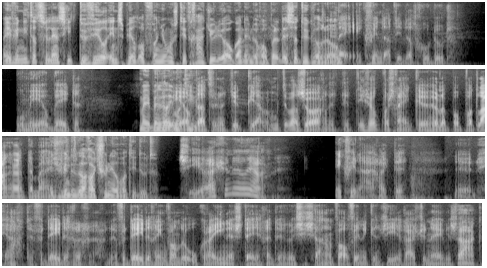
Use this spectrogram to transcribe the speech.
Maar je vindt niet dat Zelensky te veel inspeelt op van jongens, dit gaat jullie ook aan in Europa. Dat is natuurlijk wel zo. Nee, ik vind dat hij dat goed doet. Hoe meer, hoe beter. Maar je bent wel iemand die... omdat we natuurlijk, ja, we moeten wel zorgen. dat Het is ook waarschijnlijk eh, hulp op wat langere termijn. Dus je vindt het wel rationeel wat hij doet. Zeer rationeel, ja. Ik vind eigenlijk de, de, de- ja, de, verdediger, de verdediging van de Oekraïners tegen de Russische aanval vind ik een zeer rationele zaak.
